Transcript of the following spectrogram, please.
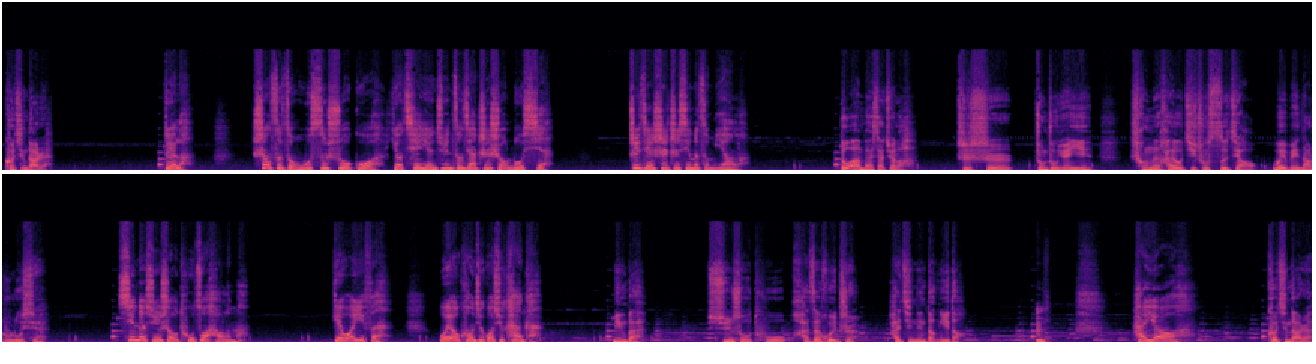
客卿大人。对了，上次总务司说过要千岩军增加值守路线，这件事执行的怎么样了？都安排下去了，只是种种原因，城内还有几处死角未被纳入路线。新的巡守图做好了吗？给我一份，我有空就过去看看。明白，巡守图还在绘制，还请您等一等。嗯，还有，客勤大人，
